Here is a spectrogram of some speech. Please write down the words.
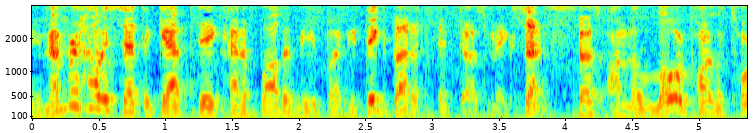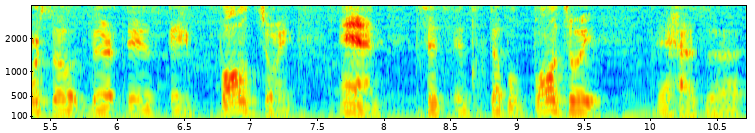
Remember how I said the gap did kind of bother me, but if you think about it, it does make sense. Because on the lower part of the torso, there is a ball joint, and since it's double ball joint, it has a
